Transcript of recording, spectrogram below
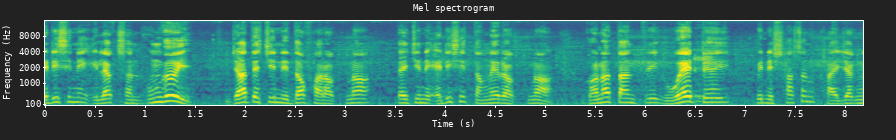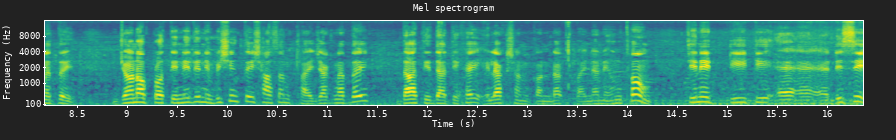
এডিসিনি ইলেকশন উঙ্গৈ যাতে চিনি দফা রকন তাই চিনি এডিসি তংনে রকন গণতান্ত্রিक ওয়েটই বিনি শাসন খ্লাইজাগনাতই जनप्रतिनिधिनि बिसिङतै शासन ख्लाइजाग्नादै दाति दातिखाय इलेक्शन कन्डाक्ट ख्लाइनानै हुन्थौँ चिनि टिटिएडिसि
